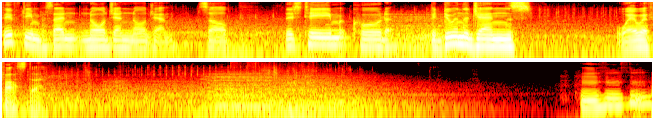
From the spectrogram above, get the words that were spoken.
15%, no gen, no gem. So this team could be doing the gens way, way faster. Mm-hmm.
